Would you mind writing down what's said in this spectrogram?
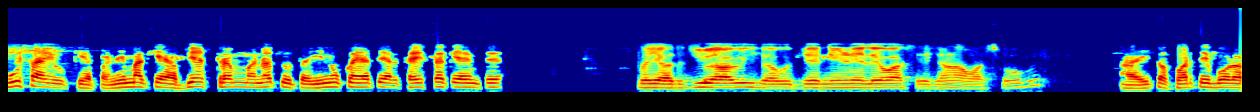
પૂછાયું કે પણ એમાં કે અભ્યાસક્રમમાં નહોતું તો એનું કંઈ અત્યારે થઈ શકે એમ છે? ભાઈ અરજીઓ આવી છે જે નિર્ણય લેવાશે જણાવાશે બરોબર હા એ તો ભરતી બોર્ડ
